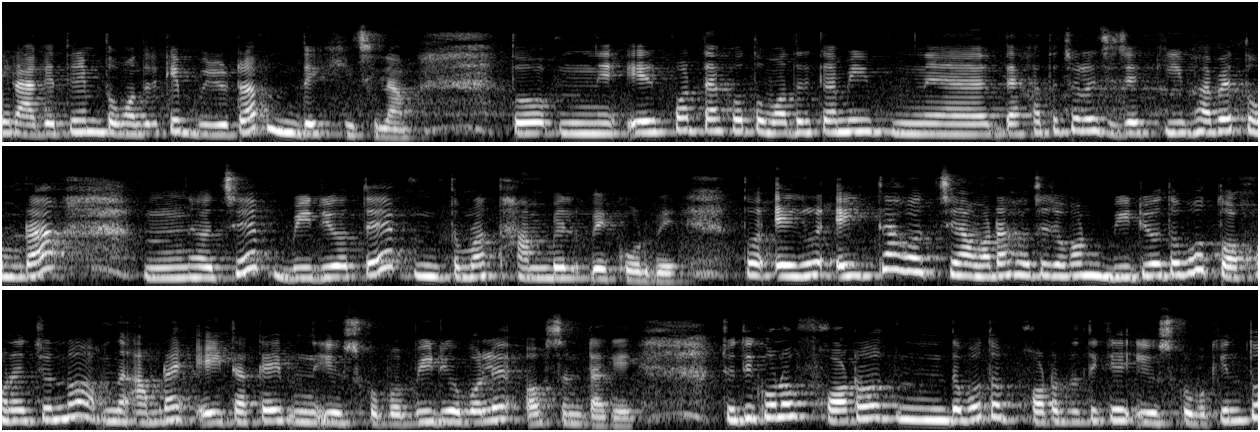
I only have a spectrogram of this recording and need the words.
এর আগেতে আমি তোমাদেরকে ভিডিওটা দেখিয়েছিলাম। তো এরপর দেখো তোমাদেরকে আমি দেখাতে চলেছি যে কীভাবে তোমরা হচ্ছে ভিডিওতে তোমরা থাম্বেল পে করবে। তো এগুলো, এইটা হচ্ছে আমরা হচ্ছে যখন ভিডিও দেবো তখনের জন্য আমরা এইটাকে ইউজ করব ভিডিও বলে অপশানটাকে যদি কোনো ফটো দেবো তো ফটোটা দিকে ইউজ করব। কিন্তু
